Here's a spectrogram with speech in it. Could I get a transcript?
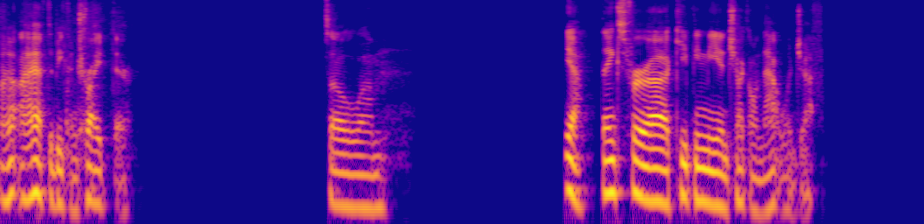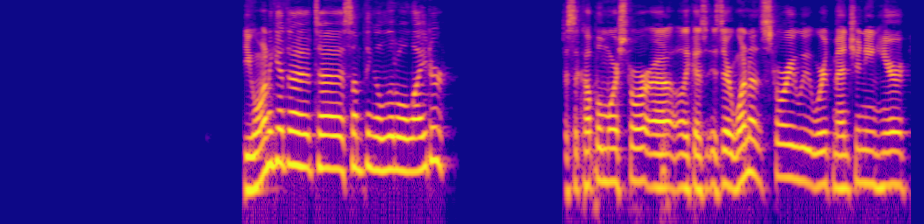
I, I have to be contrite there. So, um, yeah, thanks for uh, keeping me in check on that one, Jeff. Do you want to get to, to something a little lighter? Just a couple more story. Uh, like, is, is there one story we worth mentioning here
